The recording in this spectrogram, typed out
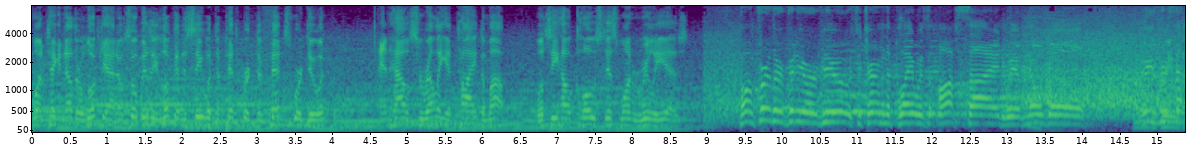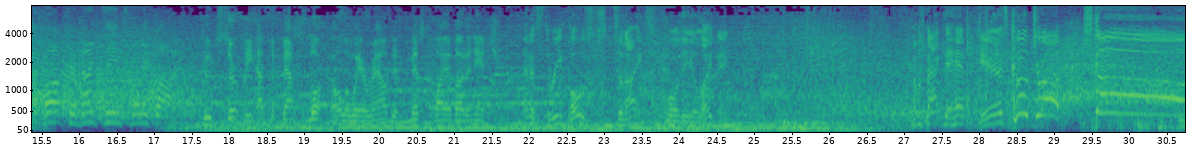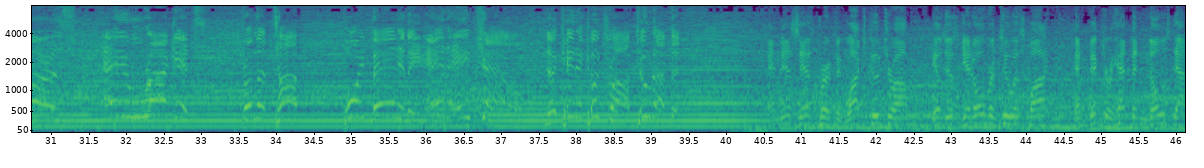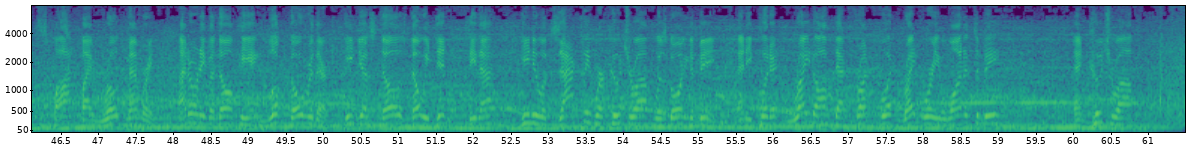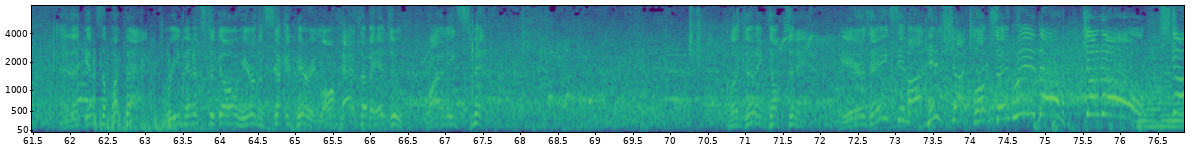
I want to take another look at it. I was so busy looking to see what the Pittsburgh defense were doing and how Cirelli had tied them up. We'll see how close this one really is. Upon further video review, it was determined the play was offside. We have no goal. Please agree reset the clock to 1925. Cooch certainly had the best look all the way around and missed by about an inch. That is three posts tonight for the Lightning. Comes back to Hedman. Here's Kucherov. Scores! A rocket from the top point man in the NHL. Nikita Kucherov, 2 0. And this is perfect. Watch Kucherov. He'll just get over to a spot, and Victor Hedman knows that spot by rote memory. I don't even know if he looked over there. He just knows. No, he didn't. See that? He knew exactly where Kucherov was going to be, and he put it right off that front foot, right where he wanted to be. And Kucherov And then gets the puck back. Three minutes to go here in the second period. Long pass up ahead to Reilly Smith. Glendening dumps it in. Here's Eyssimont. His shot, glove save, rebound. Jeannot scores.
